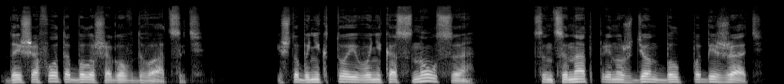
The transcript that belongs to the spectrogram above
До эшафота было шагов двадцать. И чтобы никто его не коснулся, Цинциннат принужден был побежать.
